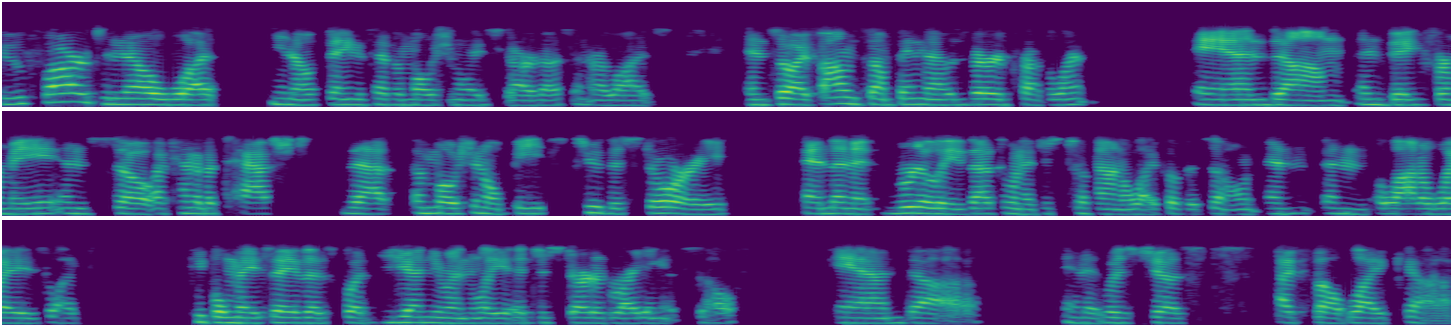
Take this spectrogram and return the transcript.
too far to know what, you know, things have emotionally scarred us in our lives. And so I found something that was very prevalent and um, and big for me, and so I kind of attached that emotional beat to the story. And then it really that's when it just took on a life of its own. And in a lot of ways like people may say this but genuinely it just started writing itself and uh and it was just i felt like uh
